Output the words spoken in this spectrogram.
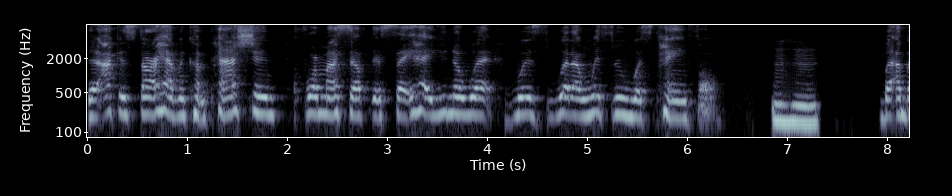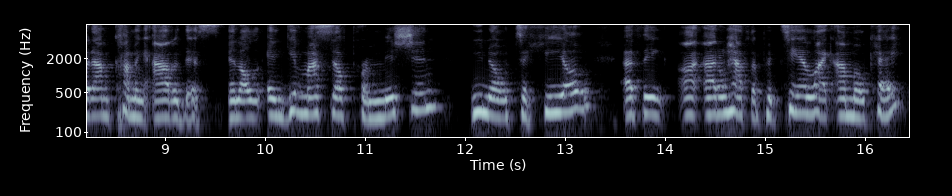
That I can start having compassion for myself to say, hey, you know what was what I went through was painful. Mm-hmm. But but I'm coming out of this and I'll and give myself permission, you know, to heal. I think I, I don't have to pretend like I'm okay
